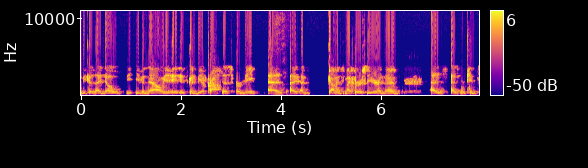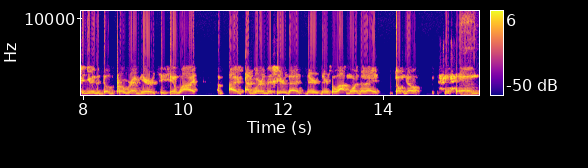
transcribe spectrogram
because I know even now it's going to be a process for me as I, I've gone into my first year, and then as as we're continuing to build the program here at CCNY, um, I've, I've learned this year that there there's a lot more that I don't know, and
